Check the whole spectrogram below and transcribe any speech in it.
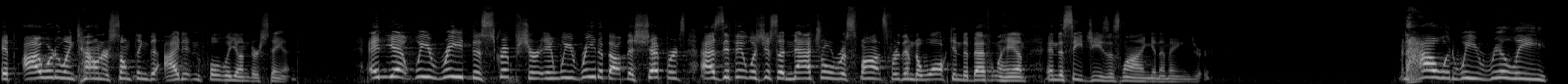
if I were to encounter something that I didn't fully understand. And yet we read the scripture and we read about the shepherds as if it was just a natural response for them to walk into Bethlehem and to see Jesus lying in a manger. And how would we really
